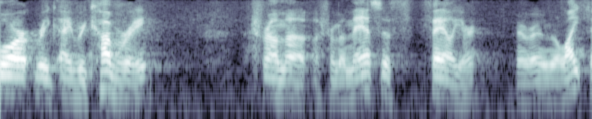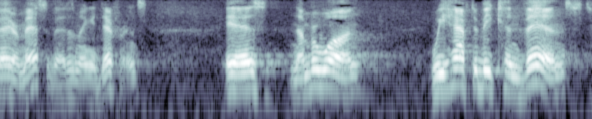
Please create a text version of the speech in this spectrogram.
For a recovery from a, from a massive failure, or a light failure, massive, failure, doesn't make any difference, is number one, we have to be convinced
